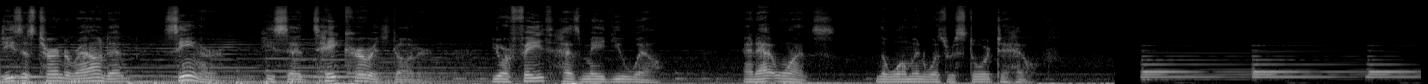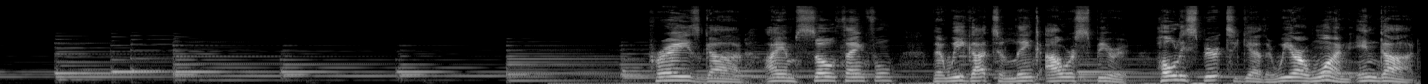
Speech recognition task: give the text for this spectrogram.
Jesus turned around and, seeing her, he said, Take courage, daughter. Your faith has made you well. And at once the woman was restored to health. Praise God. I am so thankful that we got to link our spirit, Holy Spirit, together. We are one in God,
